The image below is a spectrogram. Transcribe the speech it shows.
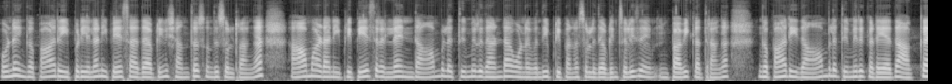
ஒன்று இங்கே பாரு இப்படியெல்லாம் நீ பேசாத அப்படின்னு சந்தோஷ் வந்து சொல்கிறாங்க ஆமாடா நீ இப்படி பேசுகிறல்ல இந்த ஆம்பளை திமிரு தாண்டா உன்னை வந்து இப்படி பண்ண சொல்லுது அப்படின்னு சொல்லி செ- பவி கத்துறாங்க. இங்கே பாரு இது ஆம்பளை திமிரு கிடையாது அக்கறை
